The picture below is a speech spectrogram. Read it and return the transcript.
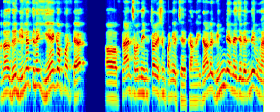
அதாவது நிலத்துல ஏகப்பட்ட பிளான்ஸ் வந்து இன்ஸ்டாலேஷன் பண்ணி வச்சிருக்காங்க. இதனால விண்ட் எனர்ஜில இருந்து இவங்க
